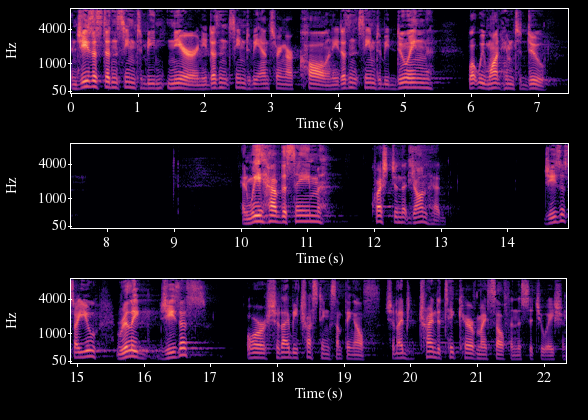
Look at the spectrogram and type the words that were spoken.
And Jesus doesn't seem to be near, and he doesn't seem to be answering our call, and he doesn't seem to be doing what we want him to do. And we have the same question that John had Jesus, are you really Jesus? Or should I be trusting something else? Should I be trying to take care of myself in this situation?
